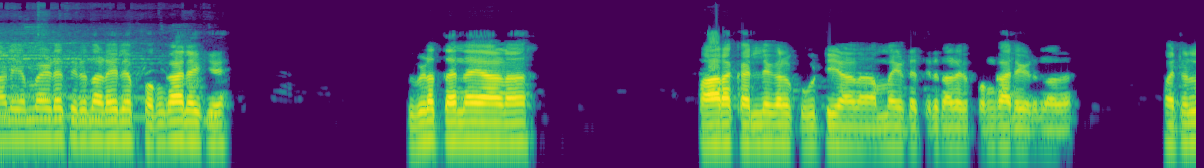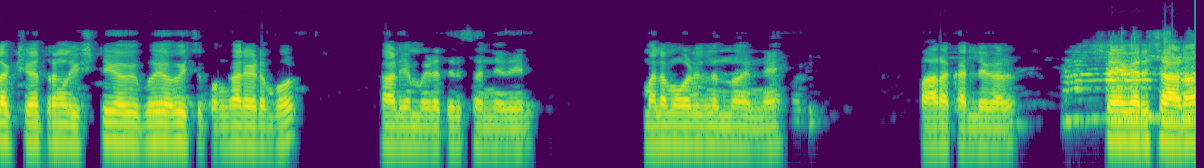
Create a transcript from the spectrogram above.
കാളിയമ്മയുടെ തിരുനടയിലെ പൊങ്കാലയ്ക്ക് ഇവിടെ തന്നെയാണ് പാറക്കല്ലുകൾ കൂട്ടിയാണ് അമ്മയുടെ തിരുനടയിൽ പൊങ്കാലയിടുന്നത് മറ്റുള്ള ക്ഷേത്രങ്ങൾ ഇഷ്ടിക ഉപയോഗിച്ച് പൊങ്കാലയിടുമ്പോൾ കാളിയമ്മയുടെ തിരുസന്നിധിയിൽ മലമുകളിൽ നിന്ന് തന്നെ പാറക്കല്ലുകൾ ശേഖരിച്ചാണ്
